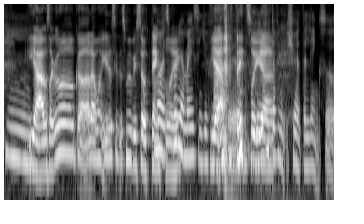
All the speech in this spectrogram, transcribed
hmm. yeah, I was like, oh god, I want you to see this movie. So thankfully, no, it's pretty amazing. You found yeah, it. thankfully, so yeah, you definitely share the link. So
